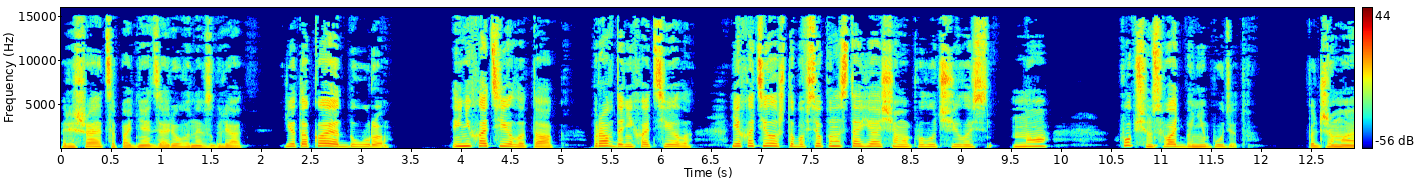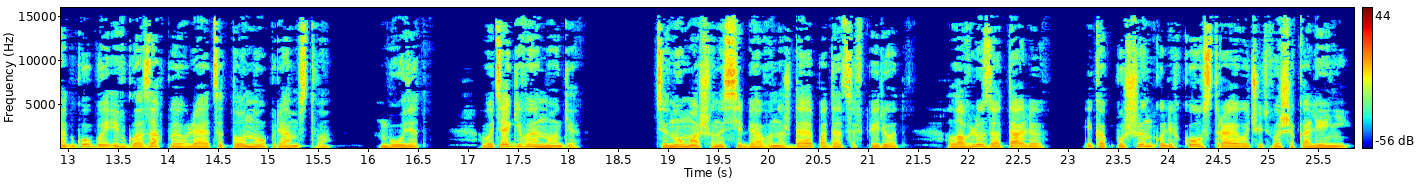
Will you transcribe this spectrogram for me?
Решается поднять зареванный взгляд. Я такая дура. И не хотела так. Правда, не хотела. Я хотела, чтобы все по-настоящему получилось. Но... В общем, свадьбы не будет. Поджимает губы, и в глазах появляется тонна упрямства. Будет. Вытягивая ноги. Тяну Машу на себя, вынуждая податься вперед. Ловлю за талию и, как пушинку, легко устраиваю чуть выше коленей.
